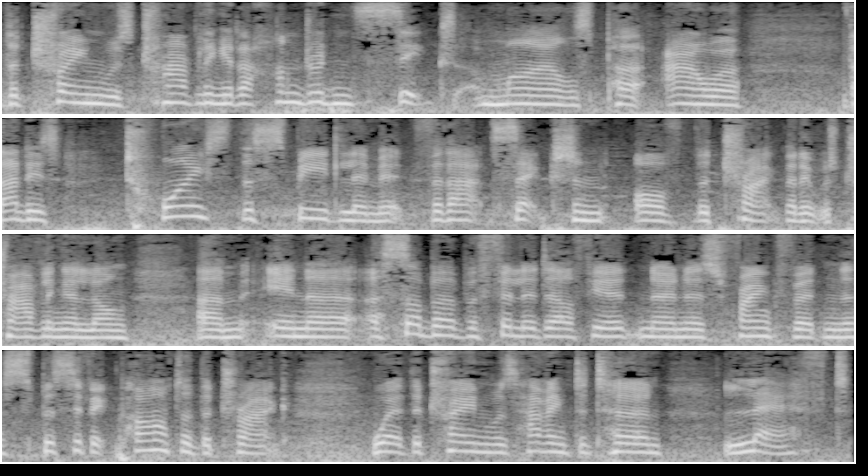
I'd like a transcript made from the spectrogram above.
The train was traveling at 106 miles per hour. That is twice the speed limit for that section of the track that it was travelling along um, in a, a, suburb of Philadelphia known as Frankford, in a specific part of the track where the train was having to turn left.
